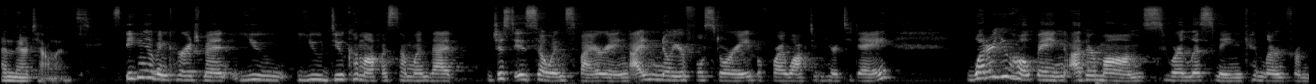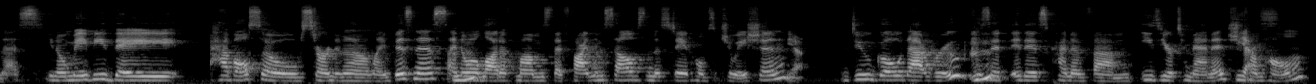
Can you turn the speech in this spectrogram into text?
and their talents. Speaking of encouragement, you you do come off as someone that just is so inspiring. I didn't know your full story before I walked in here today. What are you hoping other moms who are listening can learn from this? You know, maybe they have also started an online business. I know a lot of moms that find themselves in a stay-at-home situation. Yeah. Do go that route because Mhm. it, it is kind of um, easier to manage from Yes. home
